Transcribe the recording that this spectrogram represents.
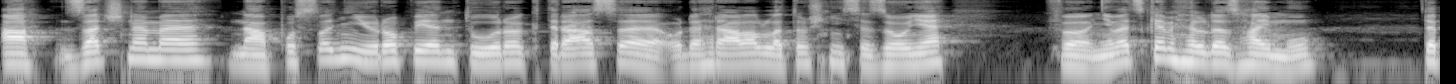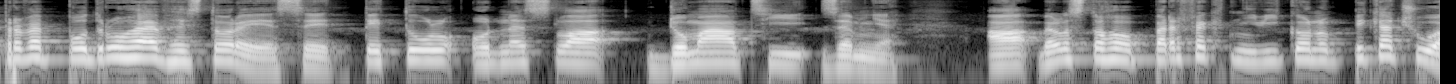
A začneme na poslední European Tour, která se odehrála v letošní sezóně v německém Hildesheimu. Teprve po druhé v historii si titul odnesla domácí země a byl z toho perfektní výkon Pikachu.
